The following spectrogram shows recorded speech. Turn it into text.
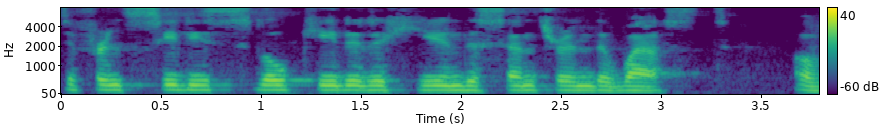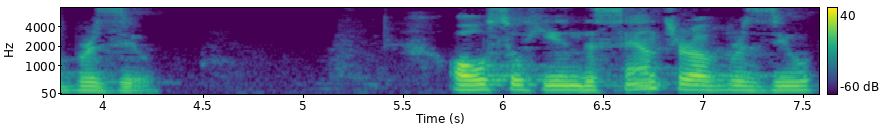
different cities located here in the center and the west of Brazil. Also here in the center of Brazil,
